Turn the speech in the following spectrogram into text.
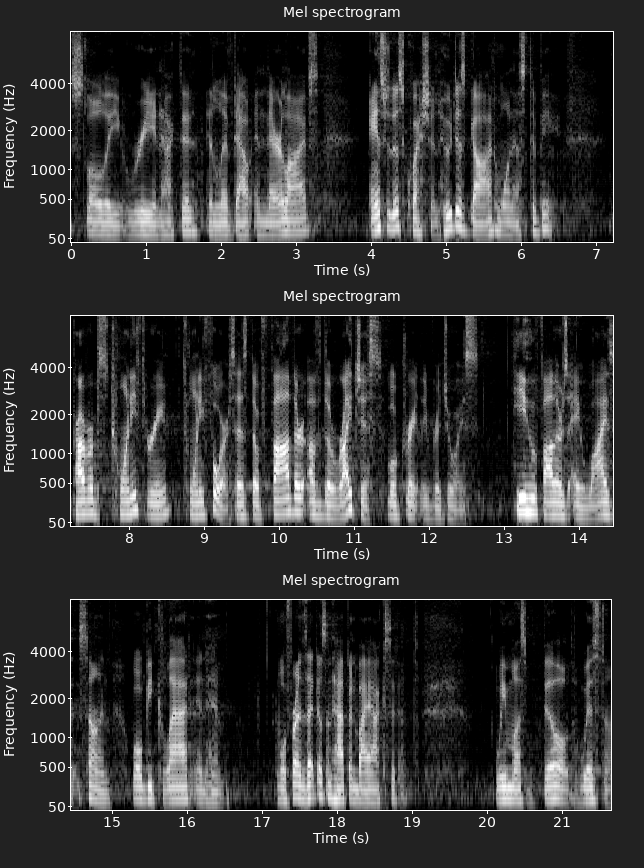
slowly reenacted and lived out in their lives. Answer this question Who does God want us to be? Proverbs 23 24 says, The father of the righteous will greatly rejoice. He who fathers a wise son will be glad in him. Well, friends, that doesn't happen by accident. We must build wisdom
